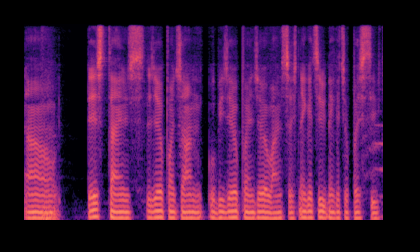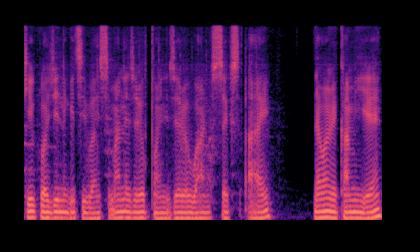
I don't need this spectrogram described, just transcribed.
Now this times the 0 0.1 will be 0 0.016 negative negative positive k equals j negative i so minus 0 0.016 i then when we come here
